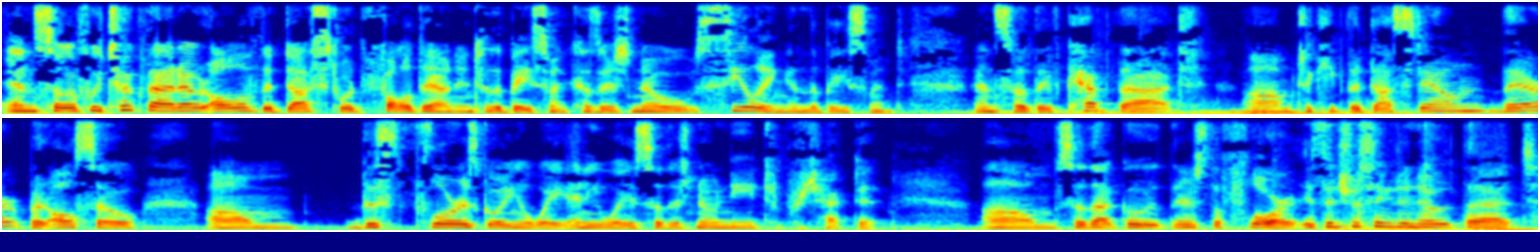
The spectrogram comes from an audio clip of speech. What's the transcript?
and so if we took that out, all of the dust would fall down into the basement because there's no ceiling in the basement. And so they've kept that um, to keep the dust down there, but also um, this floor is going away anyway, so there's no need to protect it. Um, so that go there's the floor. It's interesting to note that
